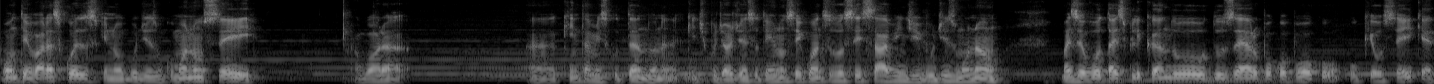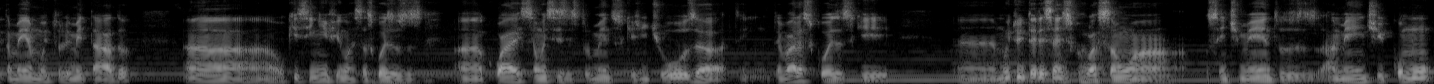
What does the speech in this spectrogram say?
bom tem várias coisas que no budismo como eu não sei agora uh, quem está me escutando né? Que tipo de audiência eu tenho eu não sei quantos vocês sabem de budismo ou não mas eu vou estar explicando do zero pouco a pouco o que eu sei, que é, também é muito limitado, uh, o que significam essas coisas, uh, quais são esses instrumentos que a gente usa, tem, tem várias coisas que uh, muito interessantes com relação aos sentimentos, a mente, como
